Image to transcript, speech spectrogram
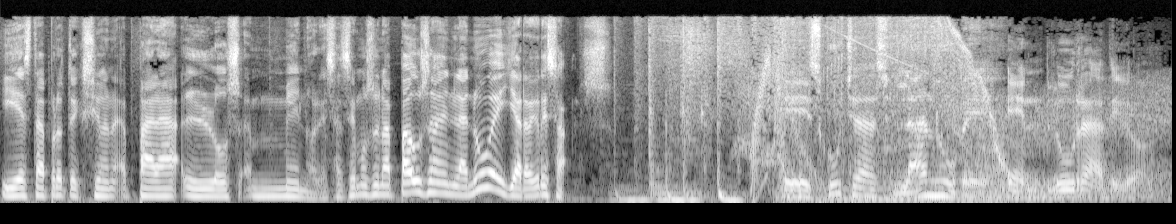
y esta protección para los menores. Hacemos una pausa en la nube y ya regresamos. Escuchas la nube en Blue Radio.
